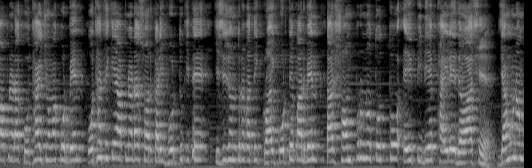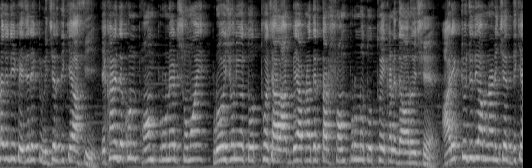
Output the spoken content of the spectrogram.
আপনারা কোথায় জমা করবেন, কোথা থেকে আপনারা সরকারি ভর্তুকিতে কৃষি যন্ত্রপাতি ক্রয় করতে পারবেন, তার সম্পূর্ণ তথ্য এই পিডিএফ ফাইলে দেওয়া আছে। যেমন আমরা যদি পেজের একটু নিচের দিকে আসি, এখানে দেখুন ফর্ম পূরণের সময় প্রয়োজনীয় তথ্য যা লাগবে আপনাদের তার সম্পূর্ণ তথ্য এখানে দেওয়া রয়েছে। আর একটু যদি আমরা নিচের দিকে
